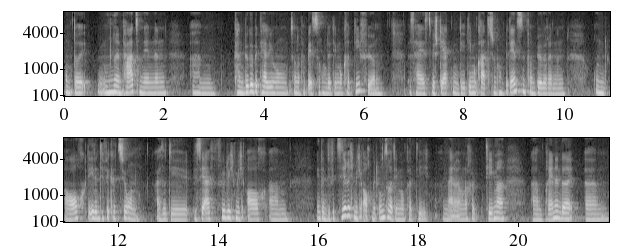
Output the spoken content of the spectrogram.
Und da, um nur ein paar zu nennen, ähm, kann Bürgerbeteiligung zu einer Verbesserung der Demokratie führen. Das heißt, wir stärken die demokratischen Kompetenzen von Bürgerinnen und auch die Identifikation. Also die, wie sehr fühle ich mich auch, ähm, identifiziere ich mich auch mit unserer Demokratie. Meiner Meinung nach ein Thema, ähm, brennender, ähm,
